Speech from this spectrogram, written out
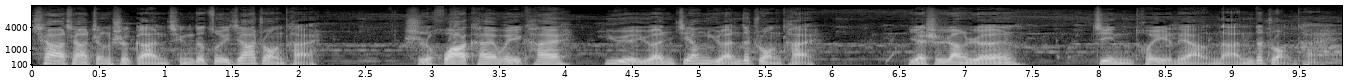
恰恰正是感情的最佳状态，是花开未开、月圆将圆的状态，也是让人进退两难的状态。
